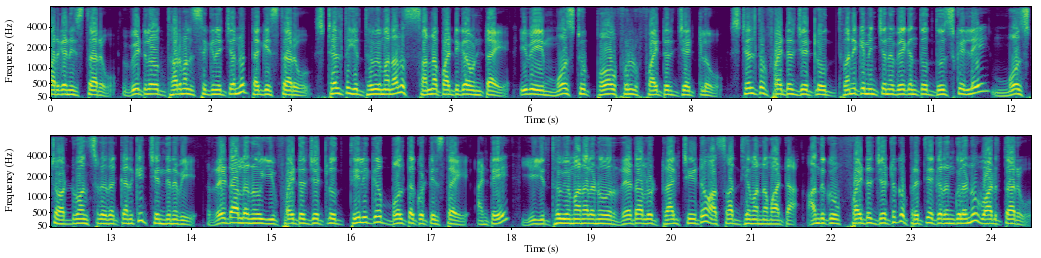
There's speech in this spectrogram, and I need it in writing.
పరిగణిస్తారు. వీటిలో థర్మల్ సిగ్నేచర్ను తగ్గిస్తారు. స్టెల్త్ యుద్ధ విమానాలు సన్నపాటిగా ఉంటాయి. ఇవి మోస్ట్ పవర్ఫుల్ ఫైటర్ జెట్లు. స్టెల్త్ ఫైటర్ జెట్లు ధ్వనికి మించిన వేగంతో దూసుకెళ్ళే మోస్ట్ అడ్వాన్స్డ్ రకానికి చెందినవి. రేడార్లను ఈ ఫైటర్ జెట్లు తేలిగ్గా బోల్తా కొట్టిస్తాయి. అంటే ఈ యుద్ధ విమానాలను రేడార్లు ట్రాక్ చేయడం అసాధ్యమన్నమాట. అందుకు ఫైటర్ జెట్లకు ప్రత్యేక రంగులను వాడుతారు.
